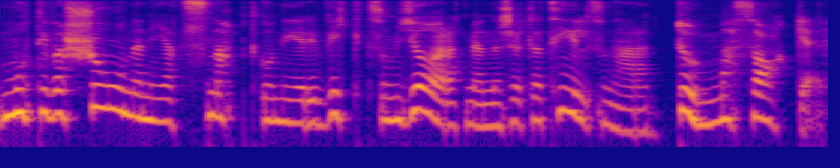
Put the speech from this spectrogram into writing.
motivationen i att snabbt gå ner i vikt som gör att människor tar till såna här dumma saker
